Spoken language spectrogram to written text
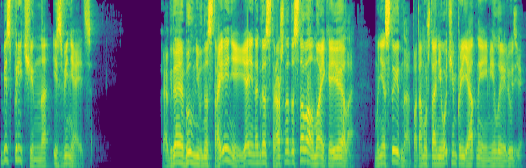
беспричинно извиняется. Когда я был не в настроении, я иногда страшно доставал Майка и Элла, мне стыдно, потому что они очень приятные и милые люди.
